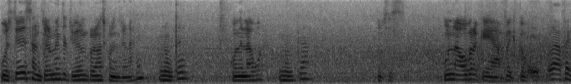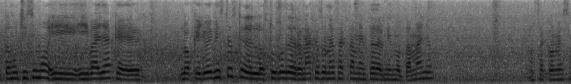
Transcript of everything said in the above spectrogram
¿Ustedes anteriormente tuvieron problemas con el drenaje? Nunca, ¿Con el agua? nunca. Entonces, una obra que afectó. Eh, afectó muchísimo y, y vaya que lo que yo he visto es que los tubos de drenaje son exactamente del mismo tamaño. O sea, con eso.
